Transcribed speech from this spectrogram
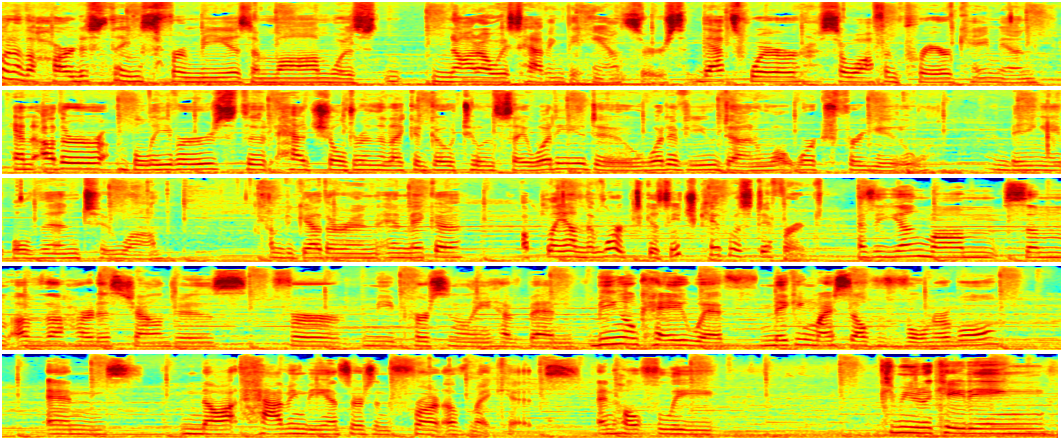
one of the hardest things for me as a mom was not always having the answers. That's where so often prayer came in. And other believers that had children that I could go to and say, What do you do? What have you done? What worked for you? And being able then to um, come together and, and make a, a plan that worked because each kid was different. As a young mom, some of the hardest challenges for me personally have been being okay with making myself vulnerable and not having the answers in front of my kids and hopefully communicating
